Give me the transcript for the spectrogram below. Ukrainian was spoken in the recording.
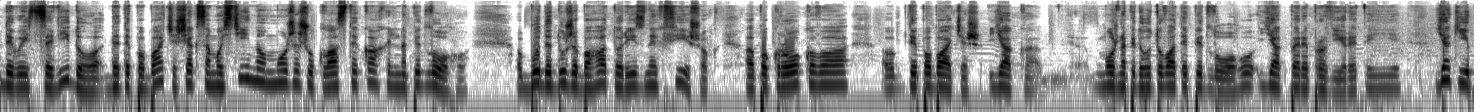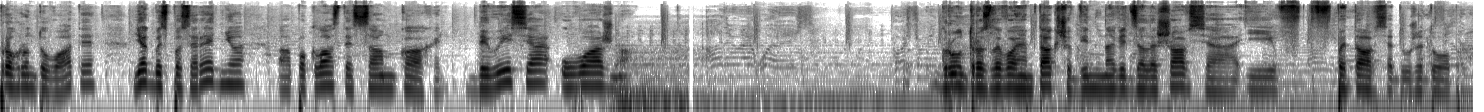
Дивись це відео, де ти побачиш, як самостійно можеш укласти кахель на підлогу. Буде дуже багато різних фішок. Е, Покроково е, ти побачиш, як е, можна підготувати підлогу, як перепровірити її, як її прогрунтувати, як безпосередньо покласти сам кахель. Дивися уважно. Ґрунт розливаємо так, щоб він навіть залишався і впитався дуже добре.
